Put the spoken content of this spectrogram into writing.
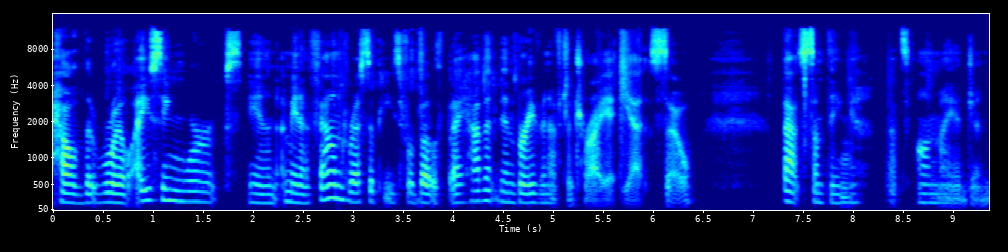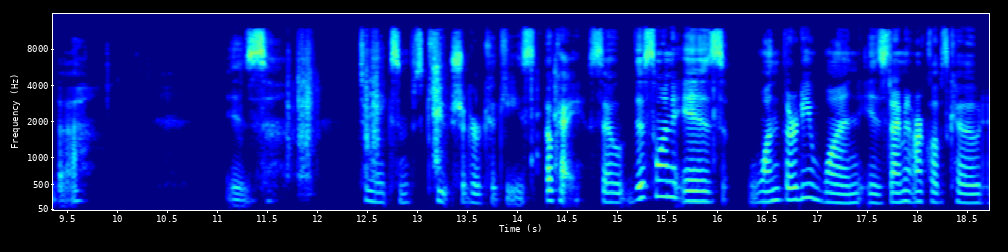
how the royal icing works. And I mean, I've found recipes for both, but I haven't been brave enough to try it yet. So that's something that's on my agenda is to make some cute sugar cookies. Okay, so this one is 131 is Diamond Art Club's code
